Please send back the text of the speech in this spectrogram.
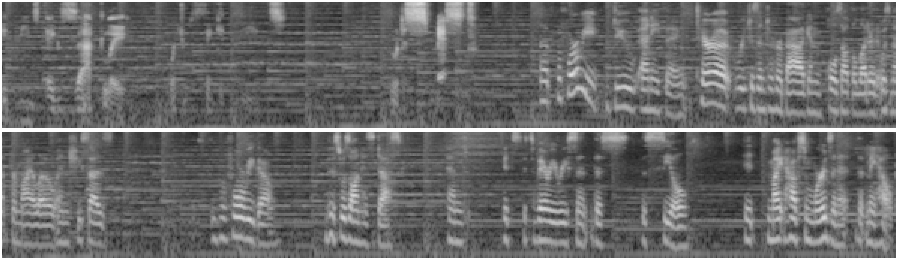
It means exactly what you think it means. You're dismissed. Uh, before we do anything, Tara reaches into her bag and pulls out the letter that was meant for Milo, and she says, "Before we go, this was on his desk, and it's it's very recent. This this seal, it might have some words in it that may help."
